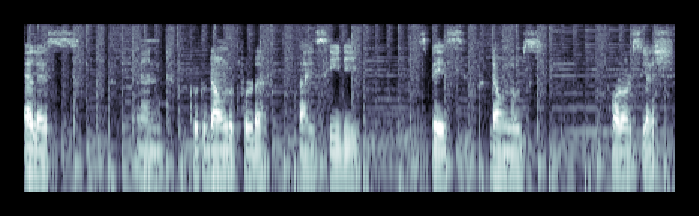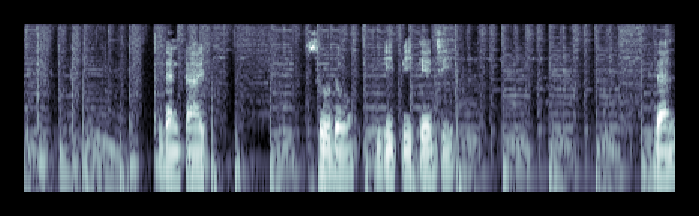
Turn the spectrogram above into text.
ls and go to download folder by cd space downloads forward slash then type sudo dpkg then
